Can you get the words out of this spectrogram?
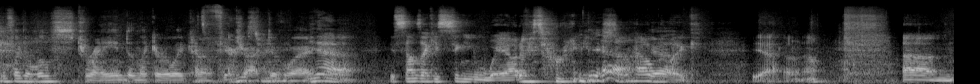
It's like a little strained in like a really kind of attractive way. Yeah. It sounds like he's singing way out of his range Yeah, somehow, yeah. but like, yeah, I don't know. Um,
